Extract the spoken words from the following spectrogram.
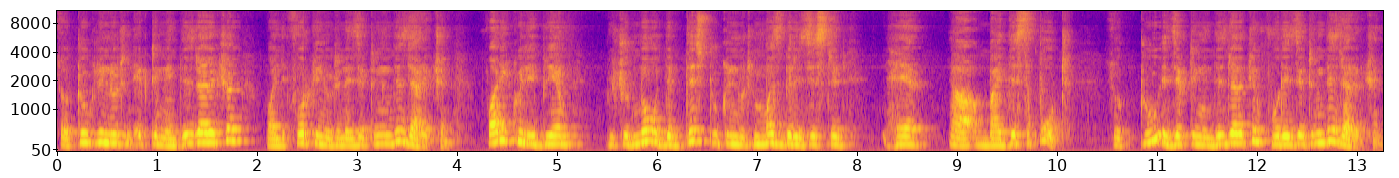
so 2 kilonewton acting in this direction while the 4 kilonewton is acting in this direction. For equilibrium, we should know that this 2 kilonewton must be resisted here uh, by this support. So 2 is acting in this direction, 4 is acting in this direction.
